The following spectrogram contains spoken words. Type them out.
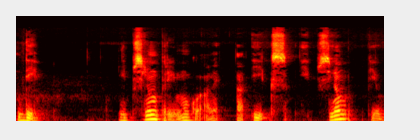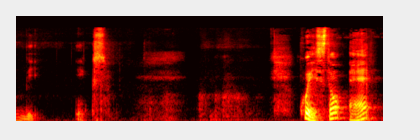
di y' uguale a x y più bx. Questo è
